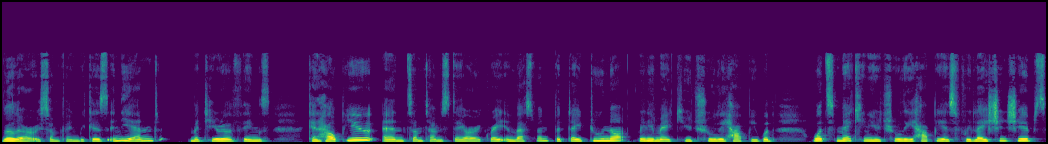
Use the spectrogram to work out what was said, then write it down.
villa or something because in the end material things can help you and sometimes they are a great investment but they do not really make you truly happy. What what's making you truly happy is relationships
